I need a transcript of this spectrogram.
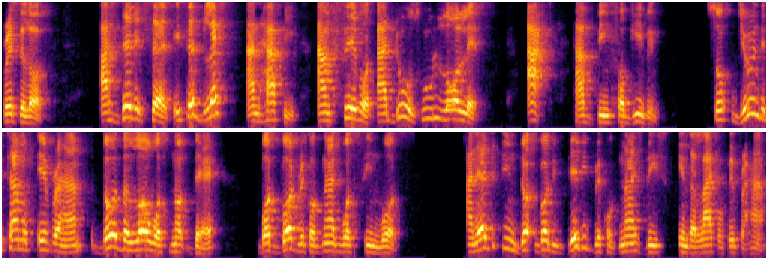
Praise the Lord. As David said, he said, Blessed and happy and favored are those who lawless act have been forgiven. So during the time of Abraham, though the law was not there, but God recognized what sin was. And everything God did, David recognized this in the life of Abraham.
